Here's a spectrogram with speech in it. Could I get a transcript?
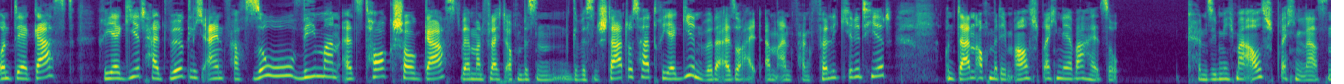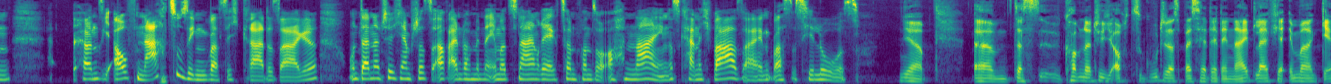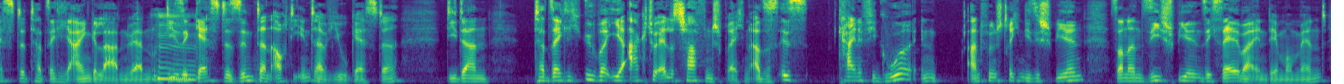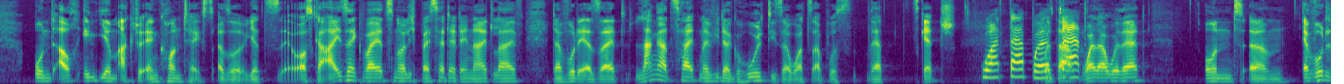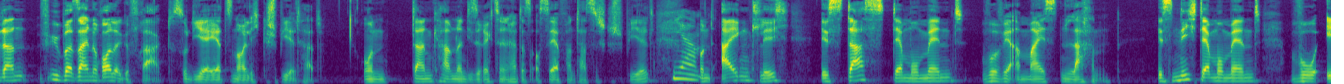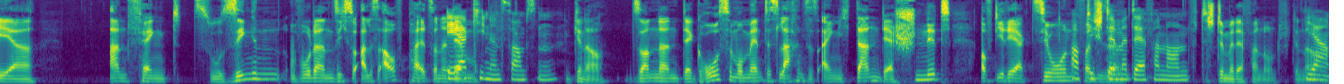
Und der Gast reagiert halt wirklich einfach so, wie man als Talkshow-Gast, wenn man vielleicht auch ein bisschen einen gewissen Status hat, reagieren würde. Also halt am Anfang völlig irritiert und dann auch mit dem Aussprechen der Wahrheit so. Können Sie mich mal aussprechen lassen? Hören Sie auf, nachzusingen, was ich gerade sage. Und dann natürlich am Schluss auch einfach mit einer emotionalen Reaktion von so, ach nein, das kann nicht wahr sein. Was ist hier los? Ja, ähm, das äh, kommt natürlich auch zugute, dass bei Saturday Night Live ja immer Gäste tatsächlich eingeladen werden. Und diese Gäste sind dann auch die Interviewgäste, die dann tatsächlich über ihr aktuelles Schaffen sprechen. Also es ist keine Figur in Anführungsstrichen, die sie spielen, sondern sie spielen sich selber in dem Moment und auch in ihrem aktuellen Kontext. Also jetzt äh, Oscar Isaac war jetzt neulich bei Saturday Night Live, da wurde er seit langer Zeit mal wieder geholt, dieser What's Up with That Sketch. What up with What that? up, what up with that? Und ähm, er wurde dann über seine Rolle gefragt, so die er jetzt neulich gespielt hat. Und dann kam dann diese er hat das auch sehr fantastisch gespielt. Ja. Und eigentlich ist das der Moment, wo wir am meisten lachen. Ist nicht der Moment, wo er anfängt zu singen, wo dann sich so alles aufpeilt, sondern Eher der Keenan Thompson. genau, sondern der große Moment des Lachens ist eigentlich dann der Schnitt auf die Reaktion Auf von die Stimme der Vernunft. Stimme der Vernunft, genau. Ja.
